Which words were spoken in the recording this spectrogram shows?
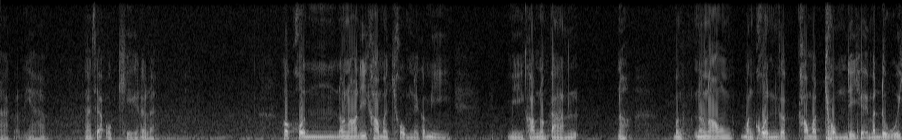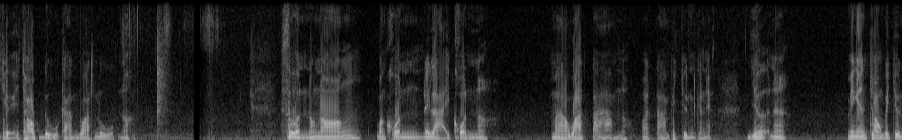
ากนี่ครับ น่าจะโอเคแล้วแหละเพราะคนน้องๆที่เข้ามาชมเนี่ยก็มีมีความต้องการเนาะบางน้องๆบางคนก็เข้ามาชมเฉยๆมาดูเฉยๆชอบดูการวาดรูปเนาะส่วนน้องๆบางคนหลายๆคนเนาะ มาวาดตามเนาะวาดตามพี่จุนกันเนี่ย เยอะนะ ไม่งั้นช่องพี่จุน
